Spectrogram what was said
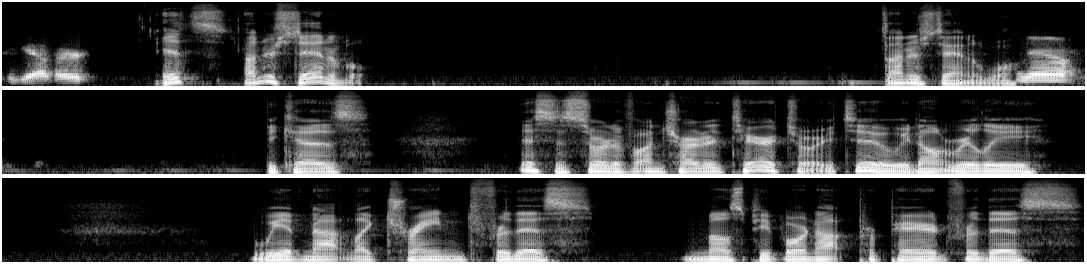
together. It's understandable. It's understandable Yeah. because this is sort of uncharted territory too. We don't really we have not like trained for this. Most people are not prepared for this.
